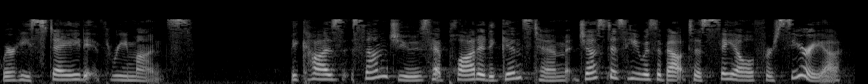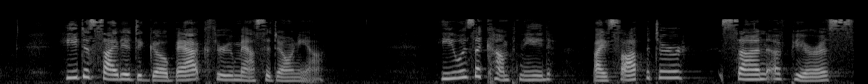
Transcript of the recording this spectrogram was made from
where he stayed three months. Because some Jews had plotted against him just as he was about to sail for Syria, he decided to go back through Macedonia. He was accompanied by Sopater, son of Pyrrhus,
